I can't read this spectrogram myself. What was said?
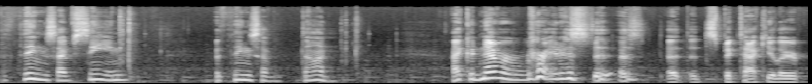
things I've seen, the things I've done. I could never write a, a, a, a spectacular,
